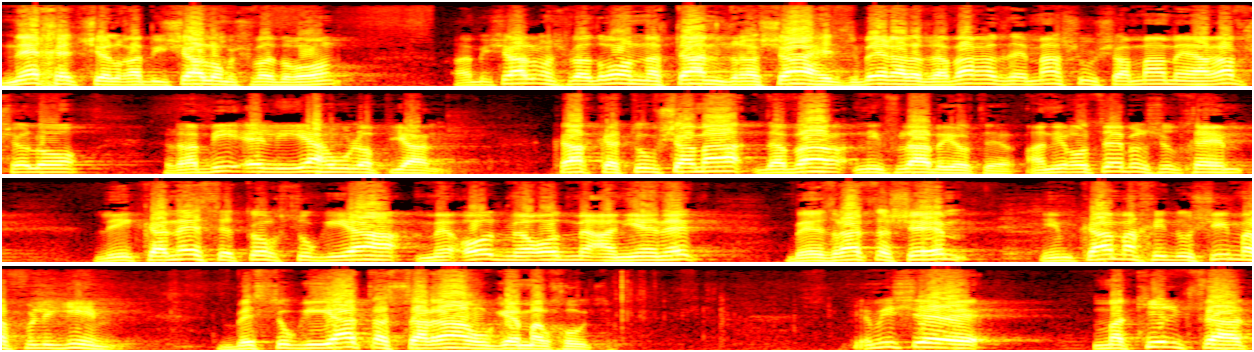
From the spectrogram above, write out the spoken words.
נכד של רבי שלום שבדרון. רבי שלום שבדרון נתן דרשה, הסבר על הדבר הזה, מה שהוא שמע מהרב שלו, רבי אליהו לופיאן. כך כתוב שמה, דבר נפלא ביותר. אני רוצה ברשותכם להיכנס לתוך סוגיה מאוד מאוד מעניינת, בעזרת השם, עם כמה חידושים מפליגים בסוגיית עשרה הרוגי מלכות. כמי שמכיר קצת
